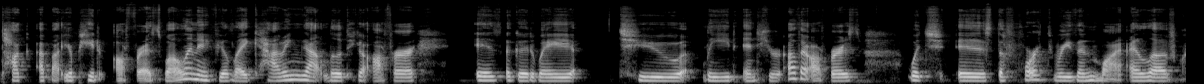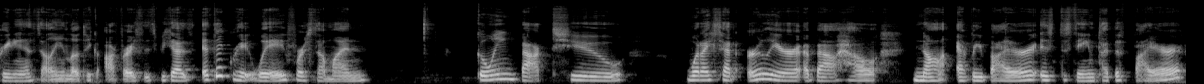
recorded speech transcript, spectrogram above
talk about your paid offer as well. And I feel like having that low ticket offer is a good way to lead into your other offers, which is the fourth reason why I love creating and selling low ticket offers, is because it's a great way for someone going back to what I said earlier about how not every buyer is the same type of buyer.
